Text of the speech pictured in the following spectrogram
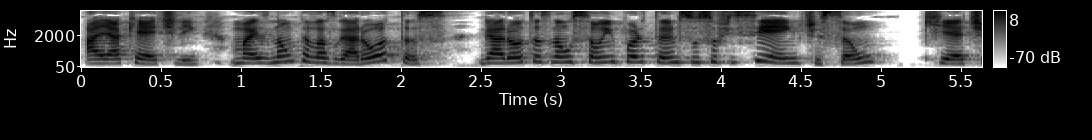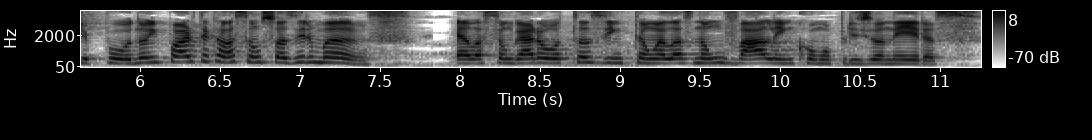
Aí a Catelyn, mas não pelas garotas? Garotas não são importantes o suficiente, são? Que é tipo, não importa que elas são suas irmãs elas são garotas, então elas não valem como prisioneiras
